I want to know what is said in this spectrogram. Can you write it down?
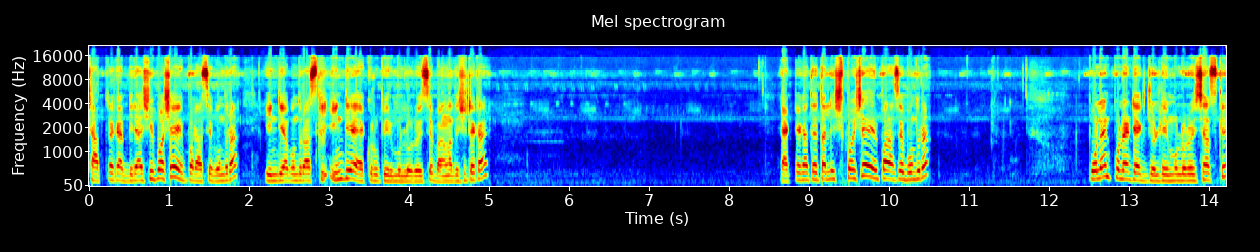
সাত টাকা বিরাশি পয়সা, এরপর আছে বন্ধুরা, ইন্ডিয়া বন্ধুরা, আজকে ইন্ডিয়া এক রুপির মূল্য রয়েছে বাংলাদেশি টাকায়। এক টাকা তেতাল্লিশ পয়সা, এরপর আছে বন্ধুরা, পোল্যান্ড পোল্যান্ড এক জলটির মূল্য রয়েছে আজকে।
